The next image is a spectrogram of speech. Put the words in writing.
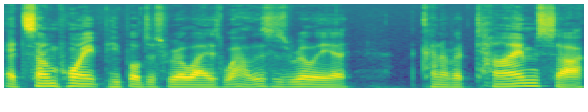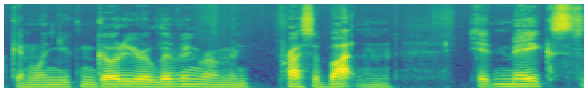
at some point people just realized, wow, this is really a kind of a time suck, and when you can go to your living room and press a button, it makes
